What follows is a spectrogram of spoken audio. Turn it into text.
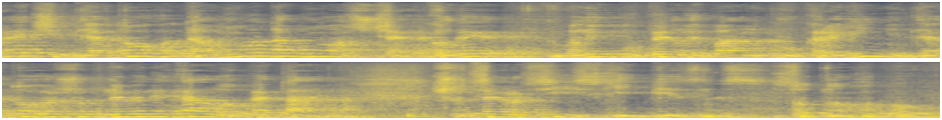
речі, для того давно-давно ще, коли вони купили банк в Україні, для того, щоб не виникало питань, що це російський бізнес з одного боку,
